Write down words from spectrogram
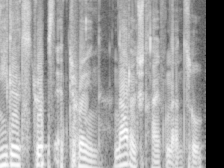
Needle Strips at Train. (Nadelstreifenanzug.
